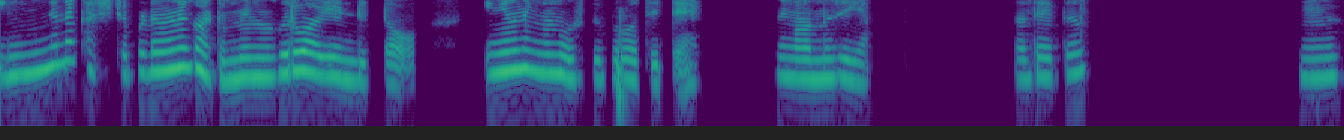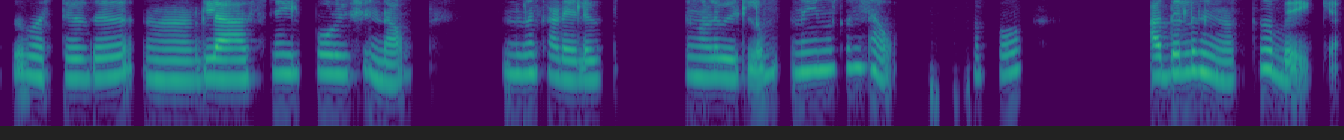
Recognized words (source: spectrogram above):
ഇങ്ങനെ കഷ്ടപ്പെടുന്നതിനെക്കാട്ടും നിങ്ങൾക്കൊരു വഴിയുണ്ട് കേട്ടോ ഇങ്ങനെ നിങ്ങൾ ന്യൂസ് പേപ്പർ വച്ചിട്ടേ നിങ്ങളൊന്ന് ചെയ്യാം. അതായത് നിങ്ങൾക്ക് മറ്റേത് ഗ്ലാസ് നെയിൽ പോളിഷ് ഉണ്ടാവും. എന്നാൽ കടയിൽ നിങ്ങളുടെ വീട്ടിലും നിങ്ങൾക്ക് ഉണ്ടാവും അപ്പോൾ അതിൽ നിങ്ങൾക്ക് ഉപയോഗിക്കാം.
